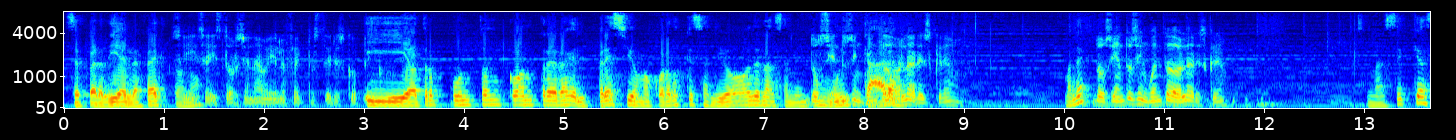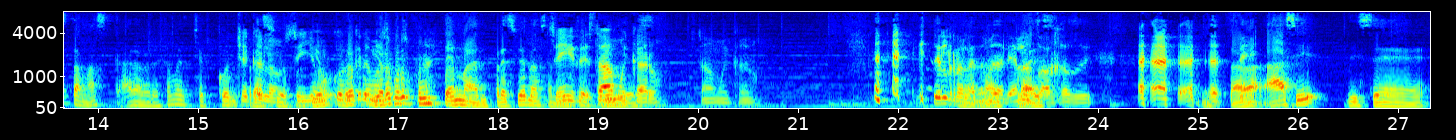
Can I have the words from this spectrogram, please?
se perdía el efecto, Sí, ¿no? se distorsionaba el efecto estereoscópico. Y otro punto en contra era el precio, me acuerdo que salió de lanzamiento muy 250 caro. dólares, creo. ¿Vale? 250 dólares, creo. Se me hace que hasta más cara, a ver, déjame checo el Chécalo, precio. sí, yo que yo recuerdo que fue por un tema el precio de Sí, lanzamiento. del estaba muy 3DS. caro. Estaba muy caro. el Rolando Ah, me daría los ojos, güey. Estaba- Ah, sí, dice...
